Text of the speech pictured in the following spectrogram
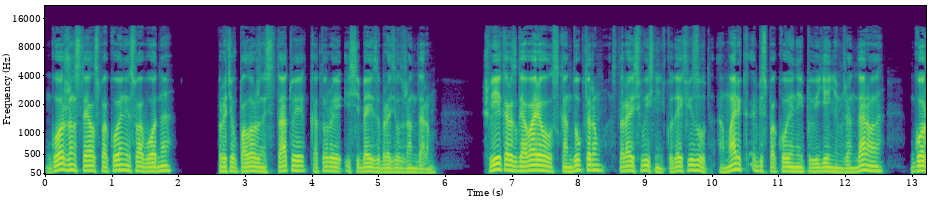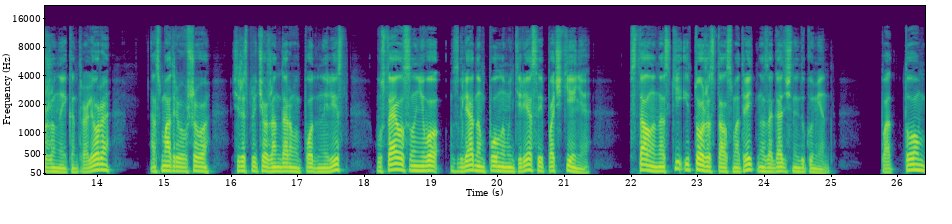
Горжен стоял спокойно и свободно, противоположность статуе, которую из себя изобразил жандарм. Швейка разговаривал с кондуктором, стараясь выяснить, куда их везут, а Марик, обеспокоенный поведением жандарма, Горжена и контролера, осматривавшего через плечо жандарма поданный лист, уставился на него взглядом полным интереса и почтения. Встал на носки и тоже стал смотреть на загадочный документ. Потом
